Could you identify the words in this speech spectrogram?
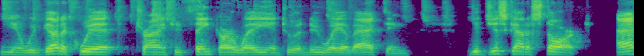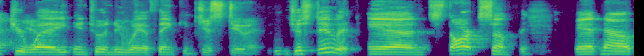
you know, we've got to quit trying to think our way into a new way of acting. You just got to start. Act your Yeah. way into a new way of thinking. Just do it. Just do it and start something. And now,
